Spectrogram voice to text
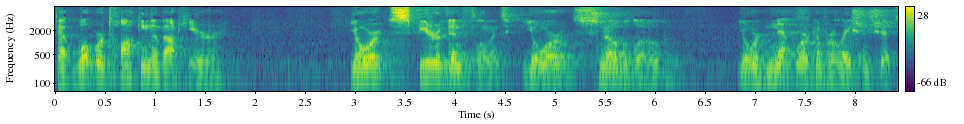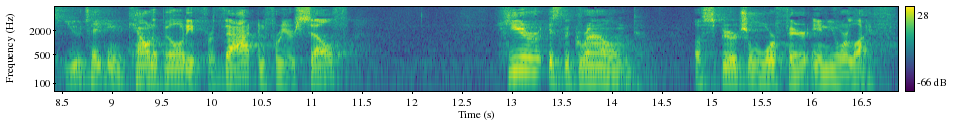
That what we're talking about here, your sphere of influence, your snow globe, your network of relationships, you taking accountability for that and for yourself, here is the ground of spiritual warfare in your life.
